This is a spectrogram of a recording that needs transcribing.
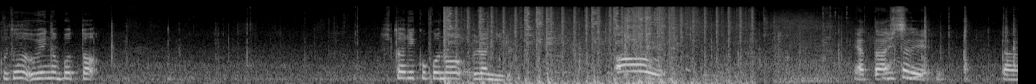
ここ。上に登った二人ここの裏にいる。おうやった。一人ダウン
